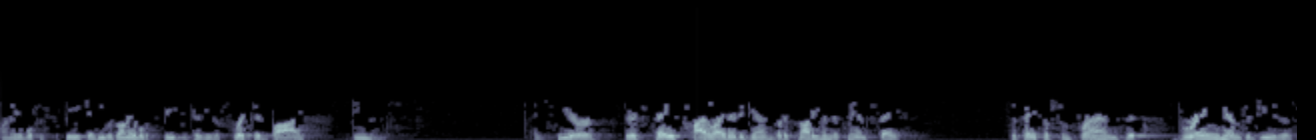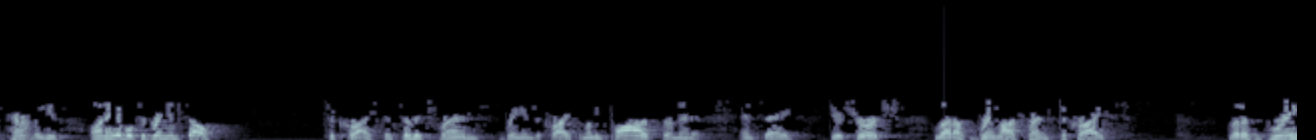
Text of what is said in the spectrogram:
unable to speak, and he was unable to speak because he's afflicted by demons. And here, there's faith highlighted again, but it's not even this man's faith. It's the faith of some friends that bring him to Jesus. Apparently, he's unable to bring himself to Christ, and so his friends bring him to Christ. And let me pause for a minute and say, Dear church, let us bring our friends to Christ. Let us bring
